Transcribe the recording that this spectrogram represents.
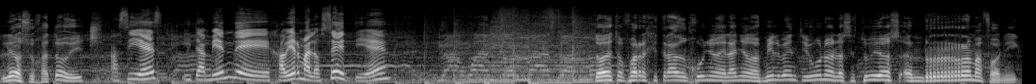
Leo Sujatovic. Así es. Y también de Javier Malosetti, ¿eh? Todo esto fue registrado en junio del año 2021 en los estudios en Romaphonic.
